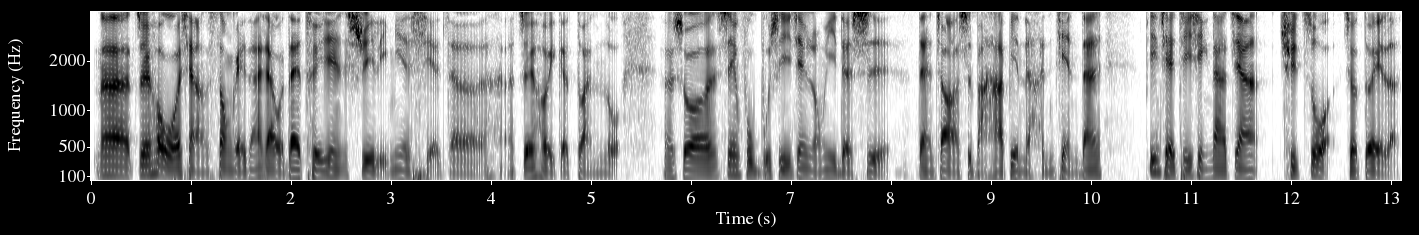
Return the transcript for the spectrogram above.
那最后，我想送给大家我在推荐序里面写的呃最后一个段落，他说：“幸福不是一件容易的事，但赵老师把它变得很简单，并且提醒大家去做就对了。”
